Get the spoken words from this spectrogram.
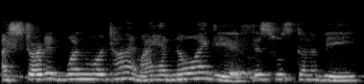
I started one more time. I had no idea if this was going to be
